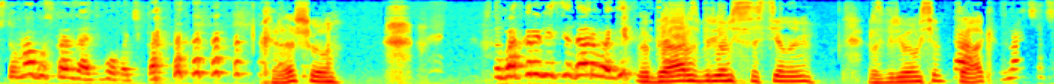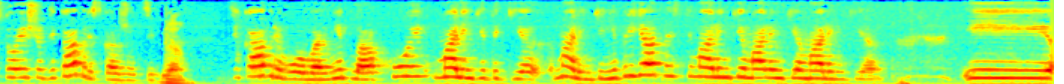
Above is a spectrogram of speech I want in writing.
что могу сказать, Вовочка. Хорошо. Чтобы открылись все дороги. Да, разберемся со стенами. Разберемся. Так, так. Значит, что еще декабрь скажу тебе? Да. Декабрь, Вова, неплохой. Маленькие такие, маленькие неприятности, маленькие, маленькие, маленькие. И,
